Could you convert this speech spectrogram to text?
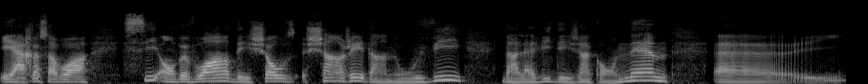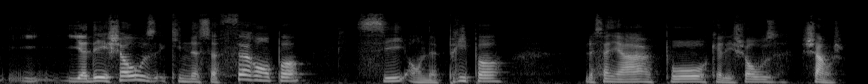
et à recevoir. Si on veut voir des choses changer dans nos vies, dans la vie des gens qu'on aime, euh, il y, a des choses qui ne se feront pas si on ne prie pas le Seigneur pour que les choses changent.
